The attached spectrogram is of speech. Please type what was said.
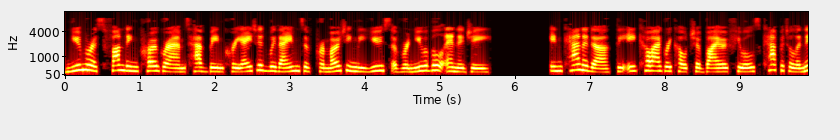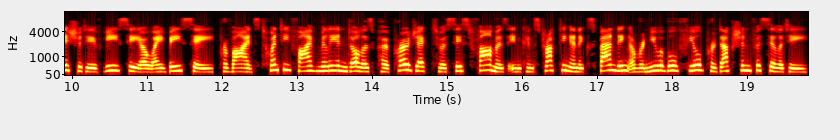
Numerous funding programs have been created with aims of promoting the use of renewable energy. In Canada, the Ecoagriculture Biofuels Capital Initiative ECOABC, provides $25 million per project to assist farmers in constructing and expanding a renewable fuel production facility.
